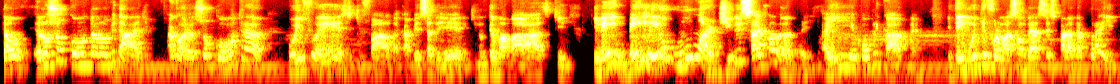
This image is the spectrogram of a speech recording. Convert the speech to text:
Então, eu não sou contra a novidade. Agora, eu sou contra o influencer que fala da cabeça dele, que não tem uma base, que, que nem, nem leu um artigo e sai falando. Aí, aí é complicado, né? E tem muita informação dessa espalhada por aí.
